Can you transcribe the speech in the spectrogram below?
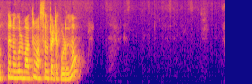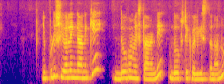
ఉత్త నువ్వులు మాత్రం అస్సలు పెట్టకూడదు. ఇప్పుడు శివలింగానికి ధూపం ఇస్తానండి. ధూప్ స్టిక్ వెలిగిస్తున్నాను.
